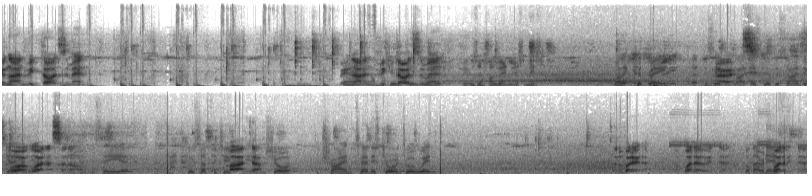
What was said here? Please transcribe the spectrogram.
Bring on Victor Osimhen. Bring on Victor Osimhen. It was a horrendous miss. Well, it could be that decisions Alright. like this will decide the So game. I go on as We're now. going to see uh, a tactical substitution Arta. here, I'm sure, to try and turn this draw into a win. So no bother that. No bother with that. Well, there it no with that.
